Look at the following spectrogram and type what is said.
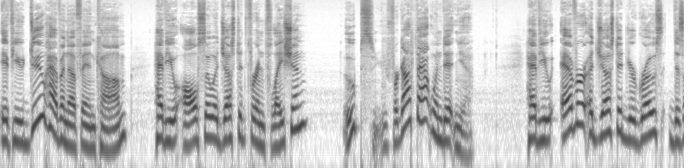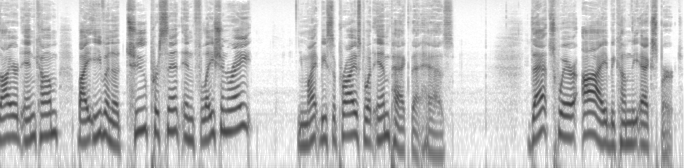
If you do have enough income, have you also adjusted for inflation? Oops, you forgot that one, didn't you? Have you ever adjusted your gross desired income by even a 2% inflation rate? You might be surprised what impact that has. That's where I become the expert.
